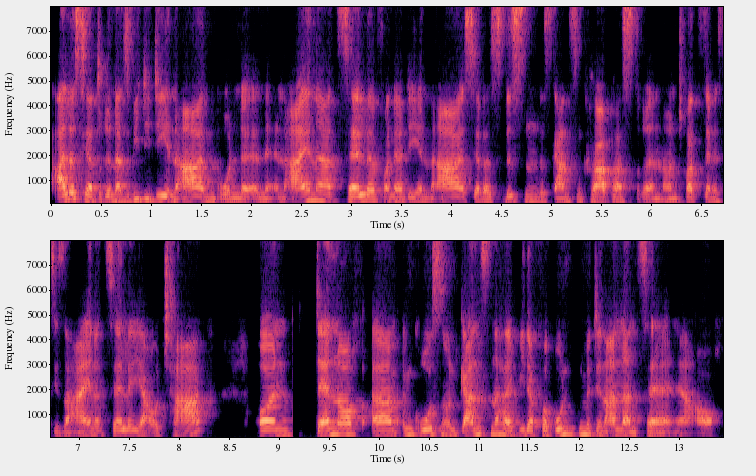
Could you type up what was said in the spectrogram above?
alles ja drin, also wie die DNA im Grunde. In, in, einer Zelle von der DNA ist ja das Wissen des ganzen Körpers drin. Und trotzdem ist diese eine Zelle ja autark und dennoch ähm, im Großen und Ganzen halt wieder verbunden mit den anderen Zellen ja auch.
